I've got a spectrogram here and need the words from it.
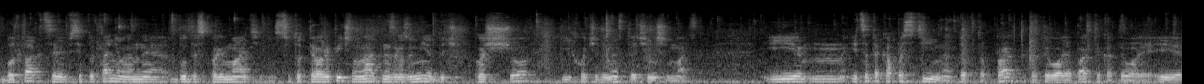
Бо так це всі питання вона не буде сприймати суто теоретично, вона навіть не зрозуміє про що їй хоче донести чи інший майстер. І, і це така постійна, тобто практика, теорія, практика, теорія. І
